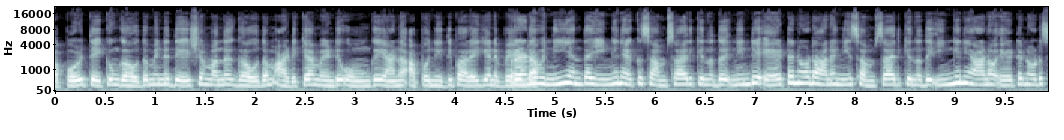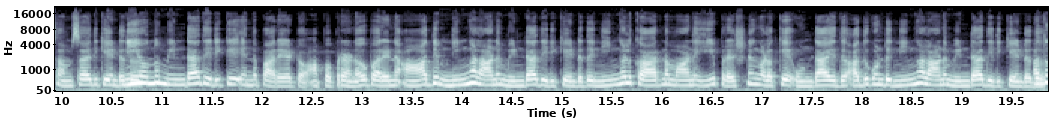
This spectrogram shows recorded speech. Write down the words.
അപ്പോഴത്തേക്കും ഗൗതമിന് ദേഷ്യം വന്ന് ഗൗതം അടിക്കാൻ വേണ്ടി ഓങ്ങുകയാണ്. അപ്പോൾ നിധി പറയുകയാണ് പ്രണവ് നീ എന്താ ഇങ്ങനെയൊക്കെ സംസാരിക്കുന്നത്? നിന്റെ ഏട്ടനോടാണ് നീ സംസാരിക്കുന്നത് ഇങ്ങനെയാണോ ഏട്ടനോട് സംസാരിക്കേണ്ടത്? നീ ഒന്നും മിണ്ടാതിരിക്കുക എന്ന് പറയട്ടോ. അപ്പൊ പ്രണവ് പറയുന്ന ആദ്യം നിങ്ങളാണ് മിണ്ടാതിരിക്കേണ്ടത്. നിങ്ങൾ കാരണമാണ് ഈ പ്രശ്നങ്ങളൊക്കെ ഉണ്ടായത്. അതുകൊണ്ട് നിങ്ങളാണ് മിണ്ടാതിരിക്കേണ്ടത്. അത്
